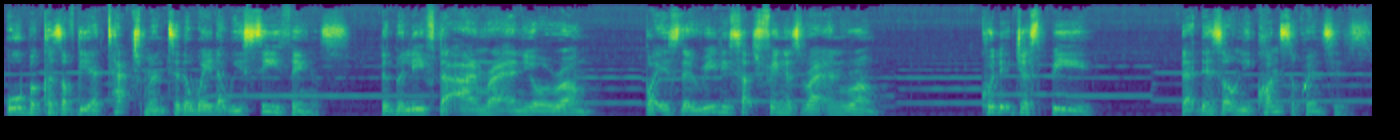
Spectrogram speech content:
All because of the attachment to the way that we see things. The belief that I'm right and you're wrong. But is there really such thing as right and wrong? Could it just be that there's only consequences?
